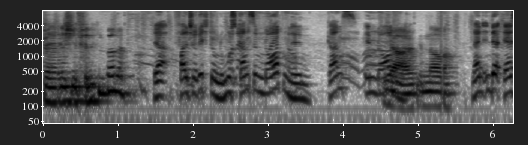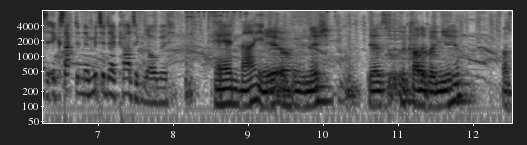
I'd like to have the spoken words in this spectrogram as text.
Wenn ich ihn finden würde? Ja, falsche Richtung. Du musst ganz im Norden hin. Ganz im Norden. Ja, genau. Nein, in der, er ist exakt in der Mitte der Karte, glaube ich. Hä, nein. Nee, irgendwie nicht. Der ist gerade bei mir hier. Also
